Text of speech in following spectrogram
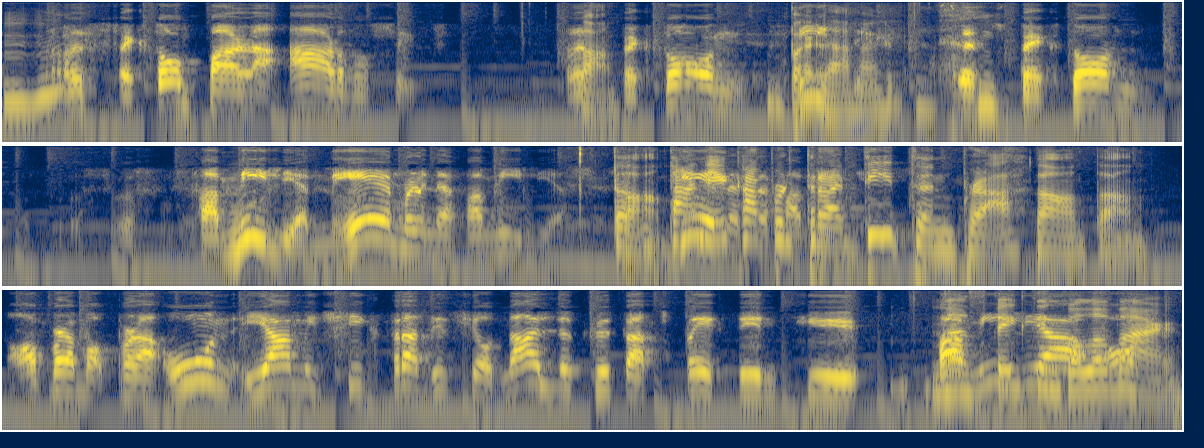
mm -hmm. respekton paraardhësit. Po. Respekton paraardhësit. Respekton familjen, me emrin e familjes. Ta, ta e ka për traditën pra. Ta, ta. O, pra, mo, pra un jam i çik tradicional në këtë aspektin që familja është kollovar.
